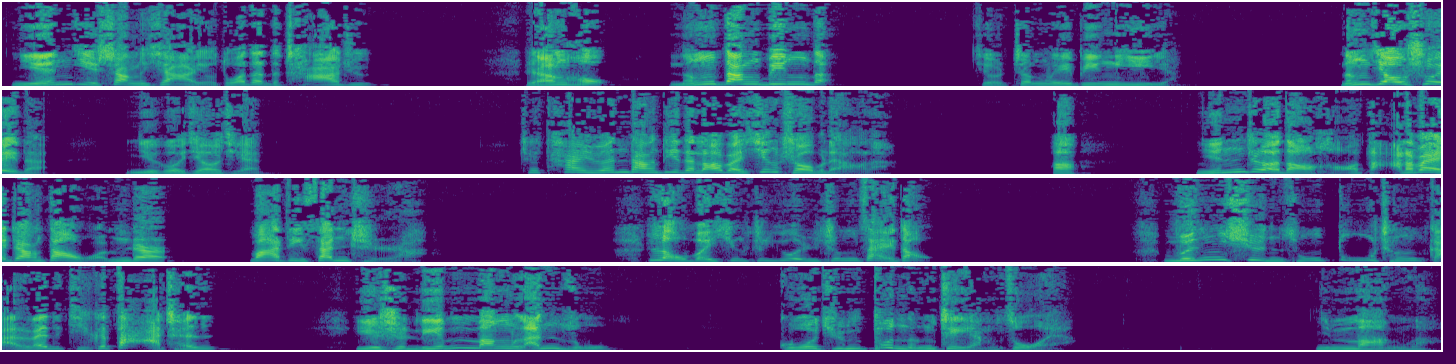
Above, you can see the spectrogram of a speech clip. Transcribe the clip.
年纪上下有多大的差距。然后能当兵的，就征为兵役呀；能交税的，你就给我交钱。这太原当地的老百姓受不了了，啊！您这倒好，打了败仗到我们这儿挖地三尺啊！老百姓是怨声载道。闻讯从都城赶来的几个大臣，也是连忙拦阻，国君不能这样做呀！您忘了，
